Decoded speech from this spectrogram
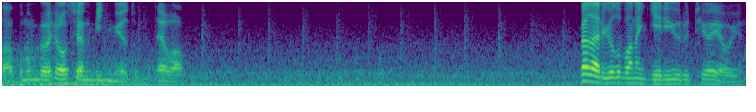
Daha bunun böyle olacağını bilmiyordum. Devam. Bu kadar yolu bana geri yürütüyor ya oyun.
